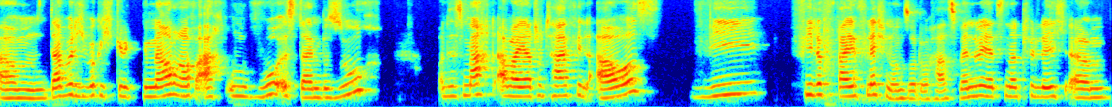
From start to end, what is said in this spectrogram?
ähm, da würde ich wirklich genau darauf achten, wo ist dein Besuch? Und es macht aber ja total viel aus, wie viele freie Flächen und so du hast. Wenn du jetzt natürlich, ähm,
